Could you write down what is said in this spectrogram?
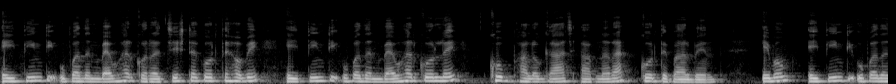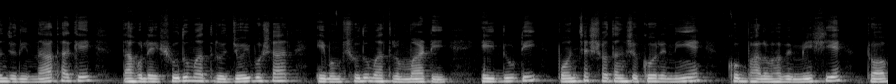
এই তিনটি উপাদান ব্যবহার করার চেষ্টা করতে হবে। এই তিনটি উপাদান ব্যবহার করলে খুব ভালো গাছ আপনারা করতে পারবেন। এবং এই তিনটি উপাদান যদি না থাকে, তাহলে শুধুমাত্র জৈব সার এবং শুধুমাত্র মাটি, এই দুটি পঞ্চাশ শতাংশ করে নিয়ে খুব ভালোভাবে মিশিয়ে টব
